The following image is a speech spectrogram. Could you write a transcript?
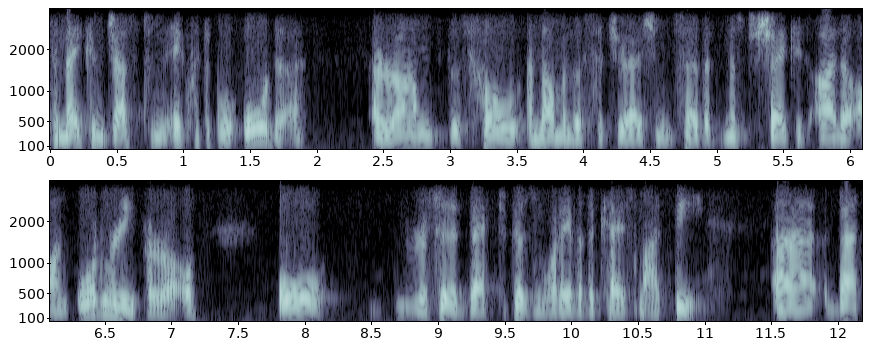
to make a just and equitable order around this whole anomalous situation so that Mr. Shaik is either on ordinary parole or referred back to prison, whatever the case might be. Uh, but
